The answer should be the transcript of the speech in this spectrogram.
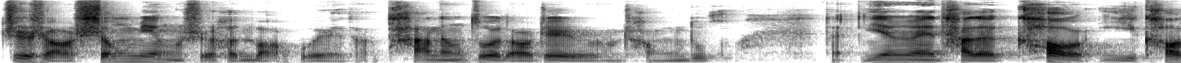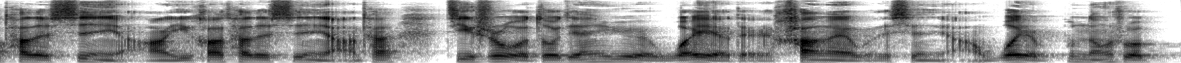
至少生命是很宝贵的，他能做到这种程度。因为他的靠依靠他的信仰，依靠他的信仰，他即使我坐监狱，我也得捍卫我的信仰，我也不能说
